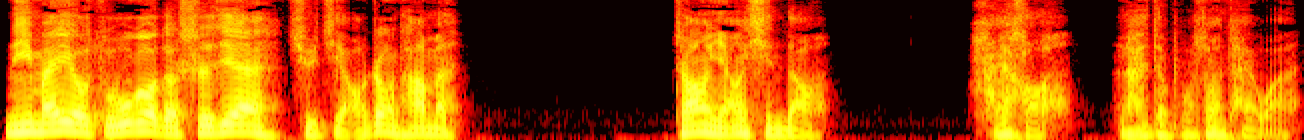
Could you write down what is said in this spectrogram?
你没有足够的时间去矫正他们。张扬心道：“还好来的不算太晚，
